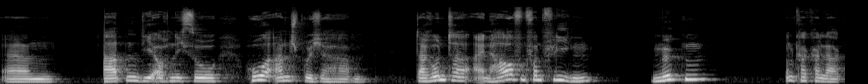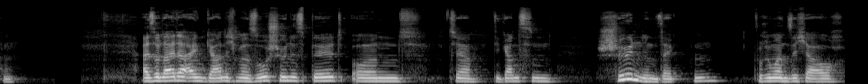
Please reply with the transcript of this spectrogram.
ähm, Arten, die auch nicht so hohe Ansprüche haben. Darunter ein Haufen von Fliegen, Mücken und Kakerlaken. Also leider ein gar nicht mal so schönes Bild und tja, die ganzen schönen Insekten, worüber man sich ja auch,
